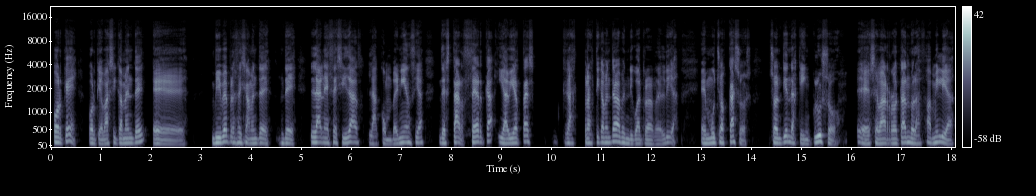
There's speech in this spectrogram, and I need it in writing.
¿Por qué? Porque básicamente eh, vive precisamente de la necesidad, la conveniencia de estar cerca y abiertas prácticamente las 24 horas del día. En muchos casos son tiendas que incluso eh, se va rotando la familia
